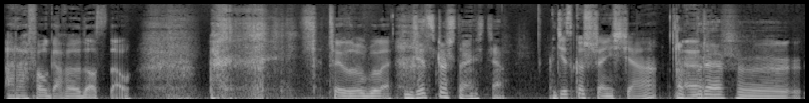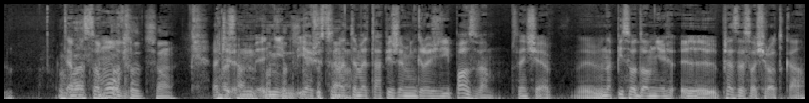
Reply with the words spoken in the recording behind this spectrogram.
a Rafał Gaweł dostał. to jest w ogóle Dziecko szczęścia. dziecko szczęścia. E, Wbrew y, co własnym mówi. poczuciu. Znaczy, nie, ja już jestem na tym etapie, że mi grozili pozwem. W sensie y, napisał do mnie y, prezes ośrodka,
